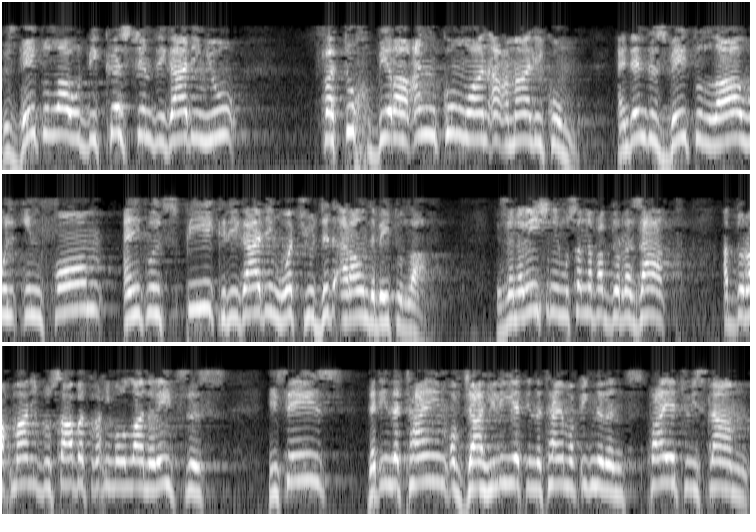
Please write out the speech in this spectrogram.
This Baytullah would be questioned regarding you فَتُخْبِرَ عَنْكُمْ وَعَنْ أَعْمَالِكُمْ And then this Baytullah will inform and it will speak regarding what you did around the Baytullah. There's a narration in Musannaf Abdul Razak. Abdul Rahman ibn Sabat rahimahullah narrates this. He says that in the time of Jahiliyyat, in the time of ignorance, prior to Islam,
